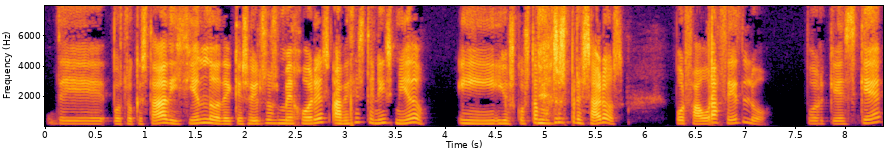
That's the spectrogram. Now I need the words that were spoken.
de, pues lo que estaba diciendo, de que sois los mejores, a veces tenéis miedo y, y os cuesta mucho expresaros. Por favor, hacedlo, porque es que,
